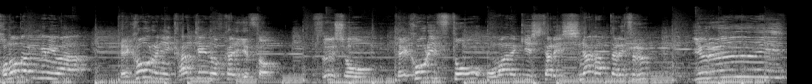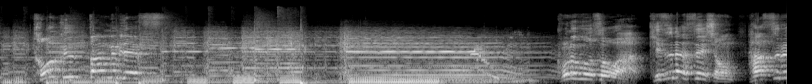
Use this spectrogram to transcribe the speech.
この番組はテコールに関係の深いゲスト通称テコリストをお招きしたりしなかったりするゆるいトーク番組ですこの放送は絆ステーションハッスル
